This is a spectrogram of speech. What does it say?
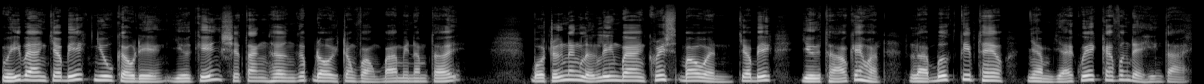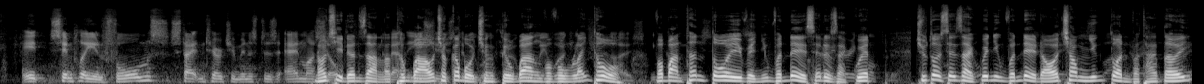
Ủy ban cho biết nhu cầu điện dự kiến sẽ tăng hơn gấp đôi trong vòng 30 năm tới. Bộ trưởng Năng lượng Liên bang Chris Bowen cho biết dự thảo kế hoạch là bước tiếp theo nhằm giải quyết các vấn đề hiện tại. Nó chỉ đơn giản là thông báo cho các bộ trưởng tiểu bang và vùng lãnh thổ và bản thân tôi về những vấn đề sẽ được giải quyết. Chúng tôi sẽ giải quyết những vấn đề đó trong những tuần và tháng tới.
